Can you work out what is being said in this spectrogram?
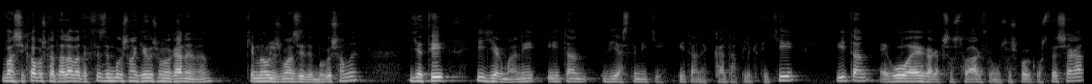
Βασικά, όπως καταλάβατε χθες, δεν μπορούσαμε να κερδίσουμε με κανέναν και με όλους μαζί δεν μπορούσαμε γιατί οι Γερμανοί ήταν διαστημικοί, ήταν καταπληκτικοί, ήταν, εγώ έγραψα στο άρθρο μου στο Σπορ 24,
